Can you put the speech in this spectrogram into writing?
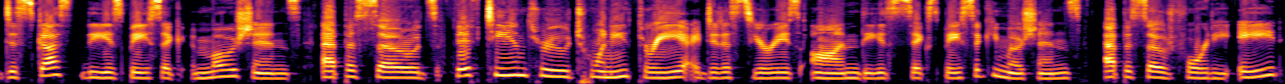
discussed these basic emotions, episodes 15 through 23, I did a series on these six basic emotions, episode 48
